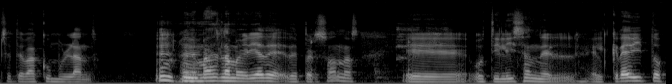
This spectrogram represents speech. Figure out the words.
se te va acumulando. Además, la mayoría de, personas eh, utilizan el, el, crédito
